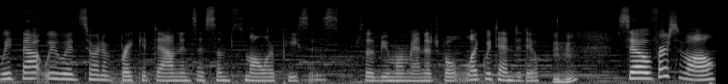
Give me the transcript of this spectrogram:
We thought we would sort of break it down into some smaller pieces so it'd be more manageable, like we tend to do. Mm-hmm. So, first of all,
